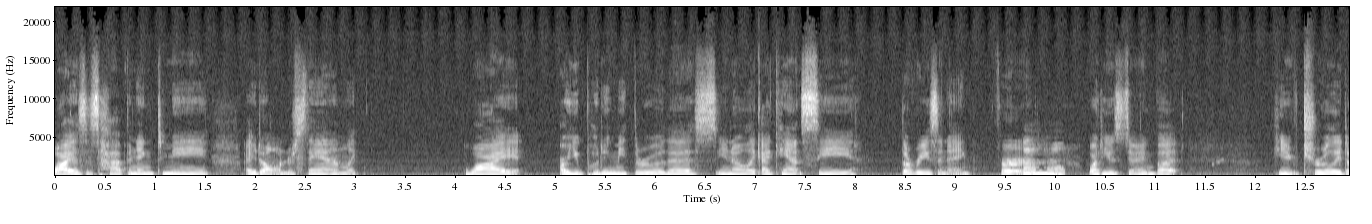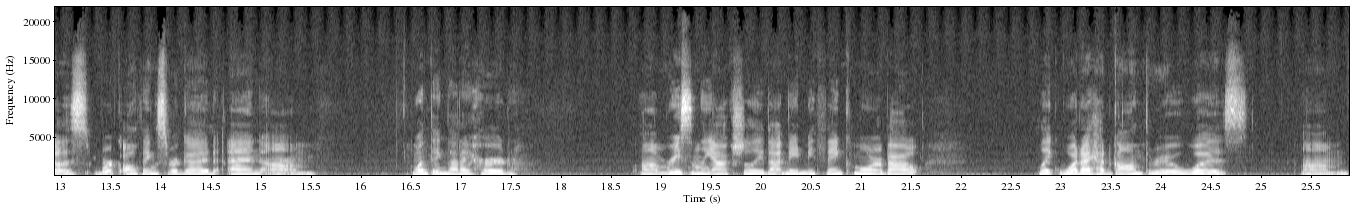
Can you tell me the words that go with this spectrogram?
why is this happening to me? I don't understand. Like, why are you putting me through this? You know, like, I can't see the reasoning for mm-hmm. what he was doing, but he truly does work all things for good. And um, one thing that I heard um, recently, actually, that made me think more about like what I had gone through was um,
